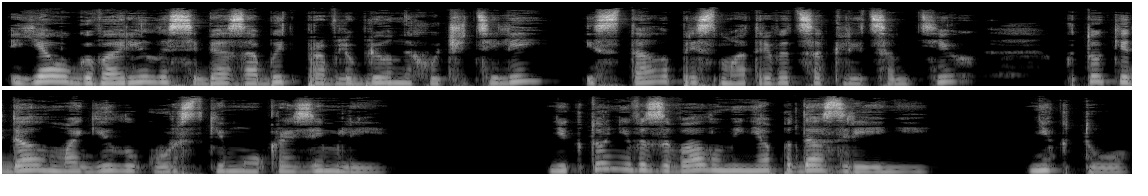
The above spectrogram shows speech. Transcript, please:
Я уговорила себя забыть про влюбленных учителей и стала присматриваться к лицам тех, кто кидал в могилу горстки мокрой земли. Никто не вызывал у меня подозрений. Никто.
